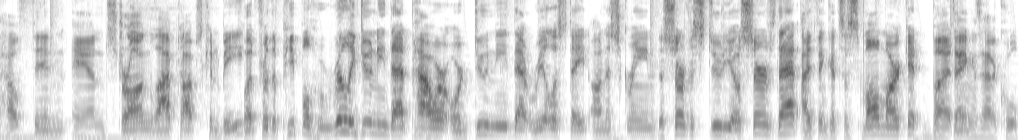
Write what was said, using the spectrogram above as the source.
how thin and strong laptops can be. But for the people who really do need that power or do need that real estate on a screen, the Surface Studio serves that. I think it's a small market, but dang, is that a cool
